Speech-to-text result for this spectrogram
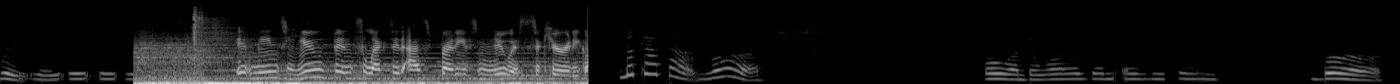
wait, wait, wait, wait, wait. It means you've been selected as Freddy's newest security guard. Look at that rust. Oh, and the wires and everything. Bruh.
